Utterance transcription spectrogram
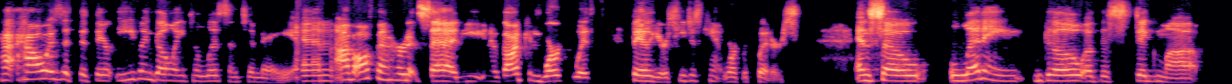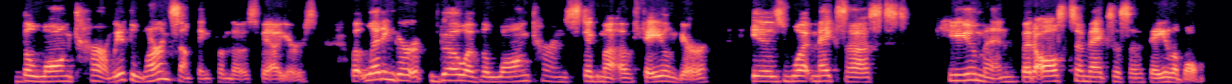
How, how is it that they're even going to listen to me? And I've often heard it said, you, you know, God can work with failures, He just can't work with quitters. And so letting go of the stigma the long term. We have to learn something from those failures, but letting go of the long term stigma of failure is what makes us human, but also makes us available.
